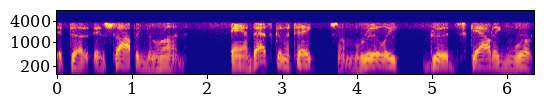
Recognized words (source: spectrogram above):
at, uh, in stopping the run, and that's going to take some really good scouting work.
